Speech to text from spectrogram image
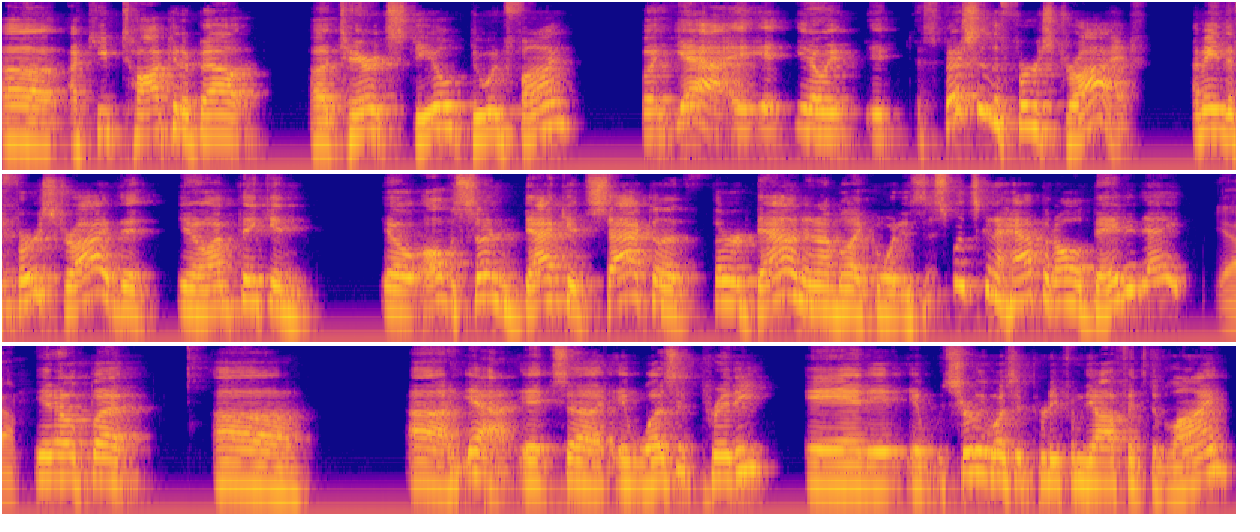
Uh, I keep talking about uh, Terence Steele doing fine, but yeah, it, it, you know, it, it, especially the first drive. I mean, the first drive that you know, I'm thinking you know, all of a sudden Dak gets sacked on the third down, and I'm like, what is this what's going to happen all day today? Yeah. You know, but uh uh yeah, it's uh it wasn't pretty, and it, it certainly wasn't pretty from the offensive line.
